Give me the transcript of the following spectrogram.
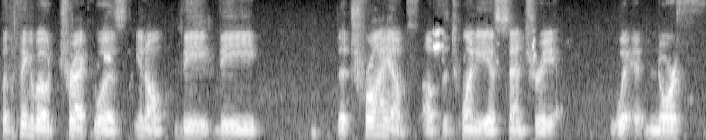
But the thing about Trek was, you know, the the the triumph of the 20th century North,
